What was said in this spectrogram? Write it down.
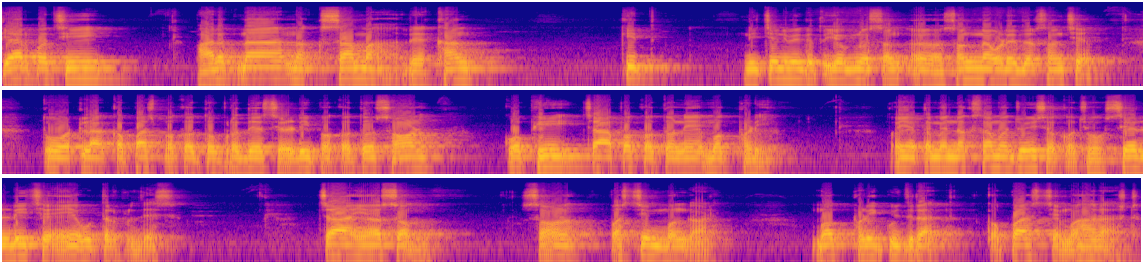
ત્યાર પછી ભારતના નકશામાં રેખાંકિત નીચેની વિગત યોગનો સંજ્ઞા વડે દર્શન છે. તો આટલા કપાસ પકવતો પ્રદેશ, શેરડી પકવતો શણ કોફી, ચા પકવતો ને મગફળી. અહીંયા તમે નકશામાં જોઈ શકો છો, શેરડી છે અહીંયા ઉત્તર પ્રદેશ. ચા અહીંયા અસમ શણ પશ્ચિમ બંગાળ. મગફળી ગુજરાત, કપાસ છે મહારાષ્ટ્ર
